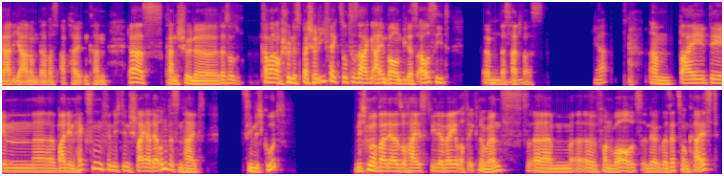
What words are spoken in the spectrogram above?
Guardianum da was abhalten kann. Das kann schöne, das kann man auch schöne Special Effects sozusagen einbauen, wie das aussieht. Ähm, mhm. Das hat was. Ja. Ähm, bei, den, äh, bei den Hexen finde ich den Schleier der Unwissenheit ziemlich gut. Nicht nur, weil der so heißt wie der Veil of Ignorance ähm, äh, von Walls in der Übersetzung heißt.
